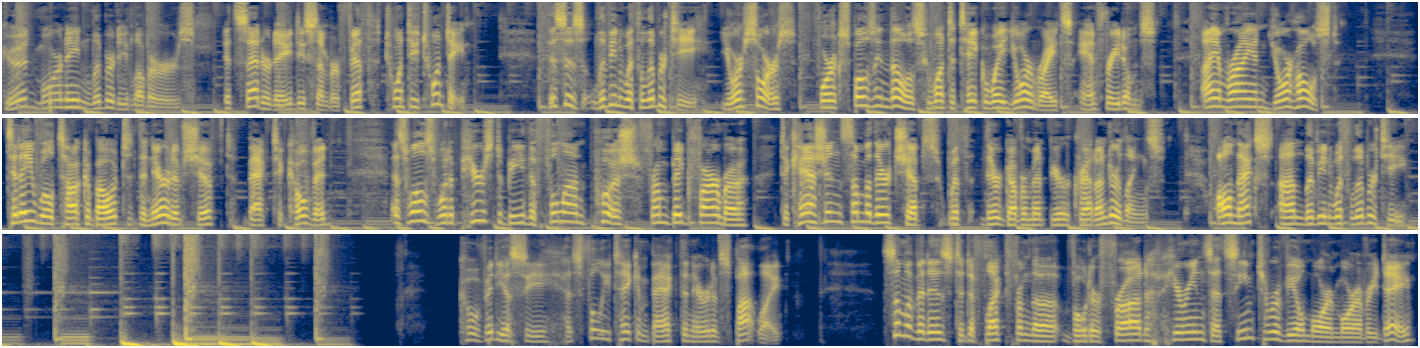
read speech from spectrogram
Good morning, Liberty lovers. It's Saturday, December 5th, 2020. This is Living with Liberty, your source for exposing those who want to take away your rights and freedoms. I am Ryan, your host. Today we'll talk about the narrative shift back to COVID, as well as what appears to be the full on push from Big Pharma to cash in some of their chips with their government bureaucrat underlings. All next on Living with Liberty. COVIDiocy has fully taken back the narrative spotlight. Some of it is to deflect from the voter fraud hearings that seem to reveal more and more every day,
